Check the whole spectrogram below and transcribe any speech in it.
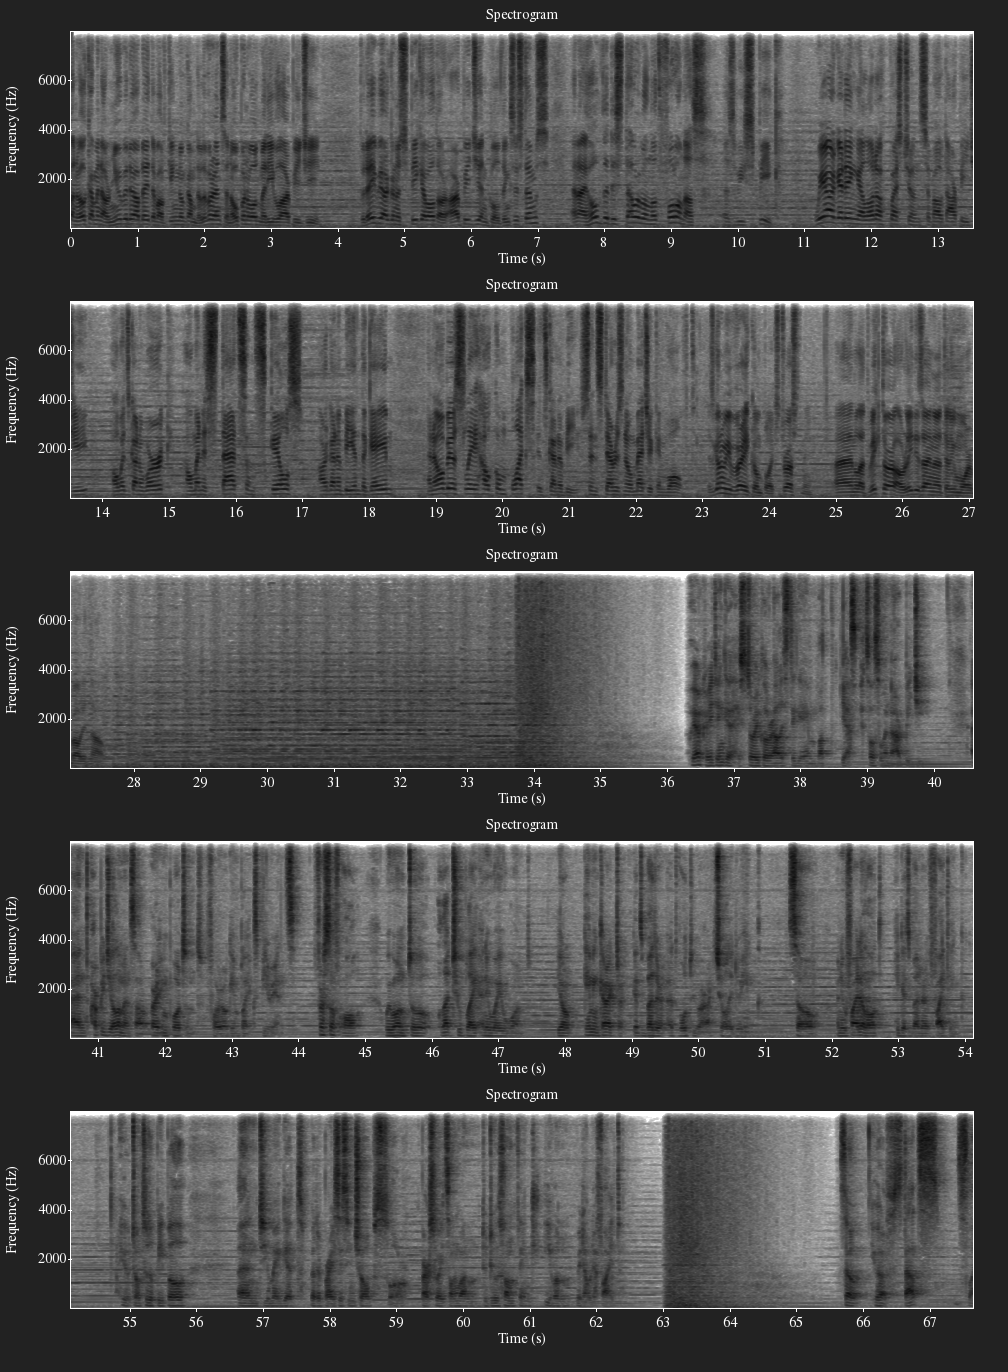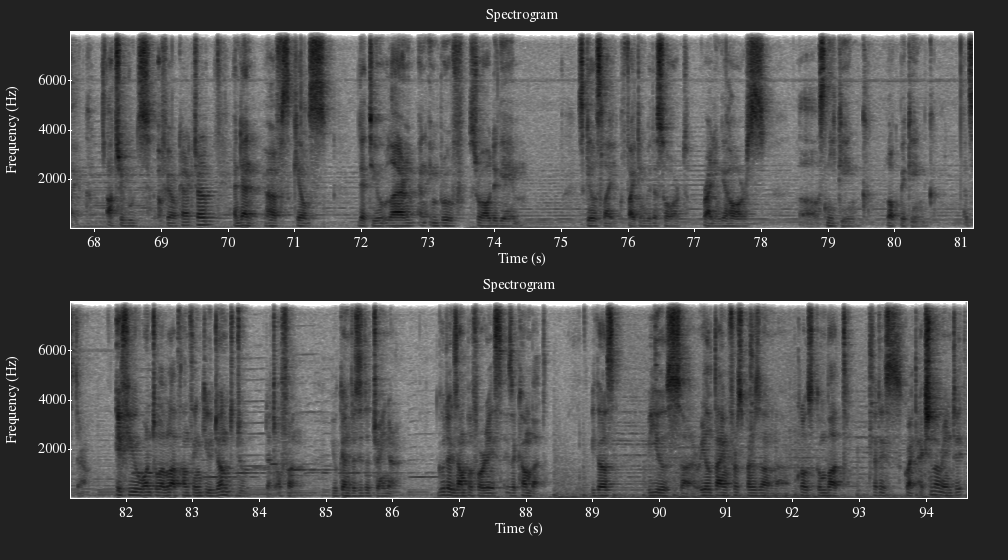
Hello and welcome in our new video update about Kingdom Come Deliverance, an open world medieval RPG. Today we are going to speak about our RPG and clothing systems, and I hope that this tower will not fall on us as we speak. We are getting a lot of questions about RPG, how it's gonna work, how many stats and skills are gonna be in the game, and obviously how complex it's gonna be, since there is no magic involved. It's going to be very complex, trust me. And let Viktor, our lead designer, tell you more about it now. We are creating a historical realistic game, but yes, it's also an RPG. And RPG elements are very important for your gameplay experience. First of all, we want to let you play any way you want. Your gaming character gets better at what you are actually doing. So when you fight a lot, he gets better at fighting. You talk to the people and you may get better prices in shops or persuade someone to do something even without a fight. So you have stats, it's like attributes of your character, and then you have skills that you learn and improve throughout the game. Skills like fighting with a sword, riding a horse, uh, sneaking, lockpicking, etc. If you want to level up something you don't do that often, you can visit a trainer. Good example for this is a combat, because we use uh, real-time first-person uh, close combat that is quite action-oriented,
